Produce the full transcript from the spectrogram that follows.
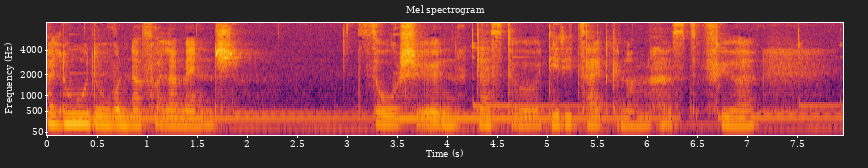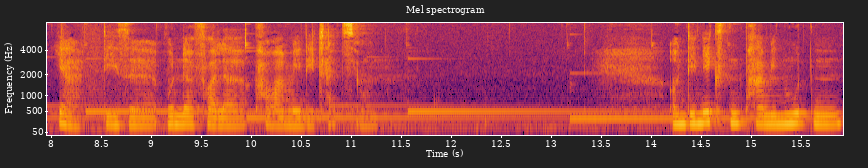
Hallo, du wundervoller Mensch. So schön, dass du dir die Zeit genommen hast für ja, diese wundervolle Power-Meditation. Und die nächsten paar Minuten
